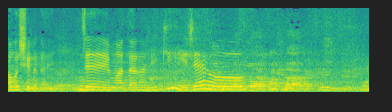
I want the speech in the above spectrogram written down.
अवश्य लगाएँ। जय माता रानी की, जय हो। आज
